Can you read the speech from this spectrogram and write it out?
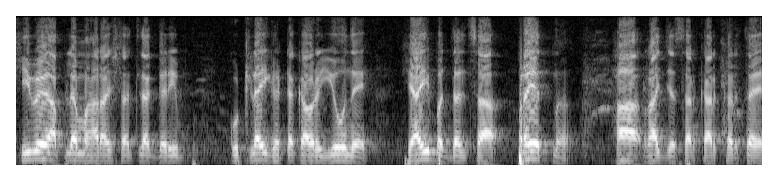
ही वेळ आपल्या महाराष्ट्रातल्या गरीब कुठल्याही घटकावर येऊ नये ह्याही बद्दलचा प्रयत्न हा राज्य सरकार करतंय.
